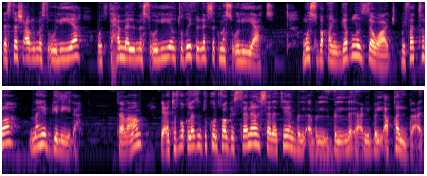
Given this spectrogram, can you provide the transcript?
تستشعر المسؤولية وتتحمل المسؤولية وتضيف لنفسك مسؤوليات. مسبقا قبل الزواج بفترة ما هي بقليلة. تمام؟ يعني تفوق لازم تكون فوق السنة سنتين بال, بال, بال يعني بالأقل بعد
